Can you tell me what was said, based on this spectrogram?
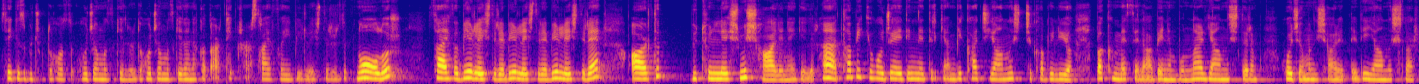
8.30'da hocamız gelirdi. Hocamız gelene kadar tekrar sayfayı birleştirirdik. Ne olur? Sayfa birleştire birleştire birleştire artık bütünleşmiş haline gelir. Ha tabii ki hocaya dinletirken birkaç yanlış çıkabiliyor. Bakın mesela benim bunlar yanlışlarım. Hocamın işaretlediği yanlışlar.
